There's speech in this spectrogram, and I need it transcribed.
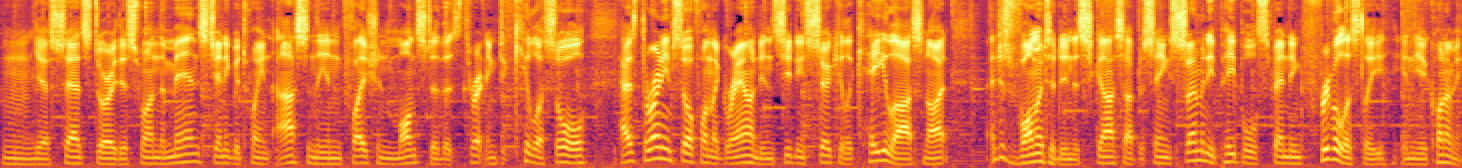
Hmm, yeah, sad story this one. The man standing between us and the inflation monster that's threatening to kill us all has thrown himself on the ground in Sydney's Circular Quay last night and just vomited in disgust after seeing so many people spending frivolously in the economy.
